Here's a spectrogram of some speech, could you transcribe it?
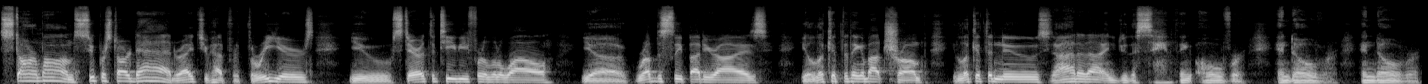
Star Mom, Superstar Dad, right? You've had for three years. You stare at the TV for a little while, you rub the sleep out of your eyes, you look at the thing about Trump, you look at the news, da da da, and you do the same thing over and over and over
